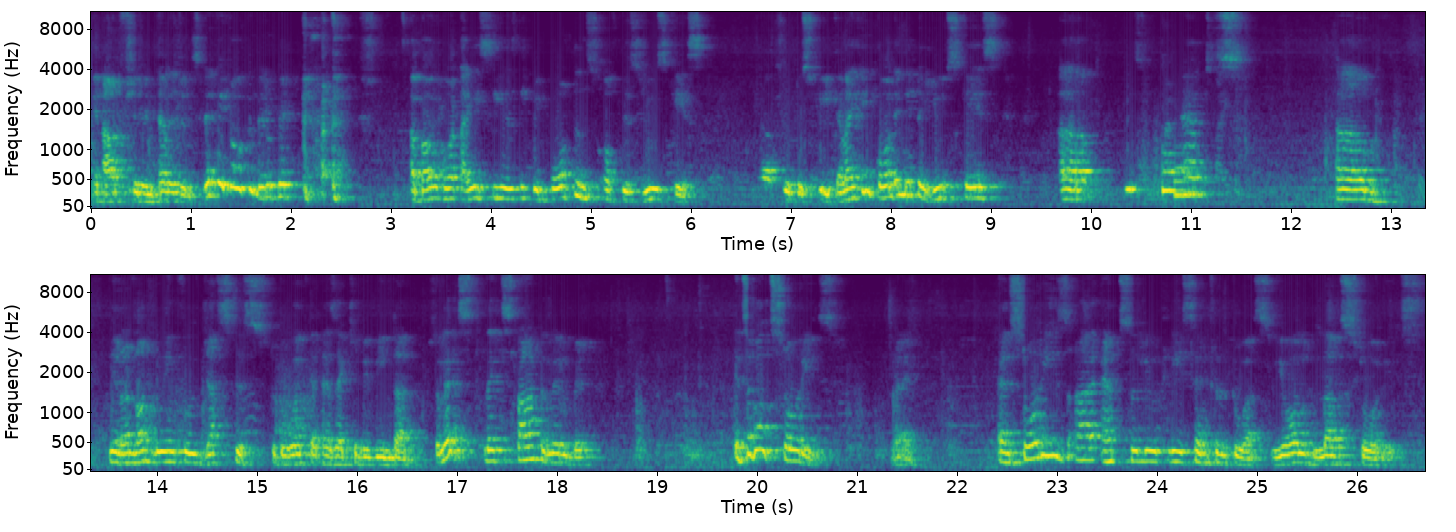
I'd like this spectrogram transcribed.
in artificial intelligence. Let me talk a little bit about what I see as the importance of this use case, uh, so to speak. And I think calling it a use case is perhaps um, you know, not doing full justice to the work that has actually been done. So let's let's start a little bit. It's about stories, right? And stories are absolutely central to us. We all love stories.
